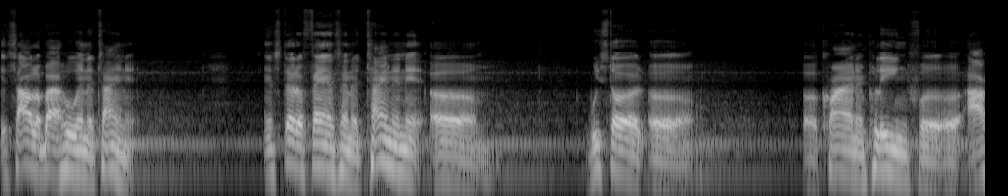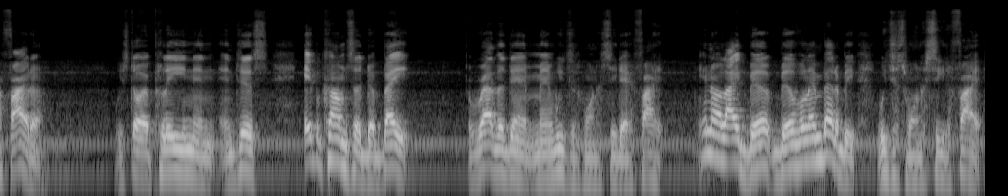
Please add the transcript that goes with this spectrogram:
it's all about who entertain it. Instead of fans entertaining it, um, we started uh, uh, crying and pleading for uh, our fighter. We started pleading and, and just it becomes a debate rather than man, we just want to see that fight. You know, like Bill, Bivol and Beterbiev. We just want to see the fight.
